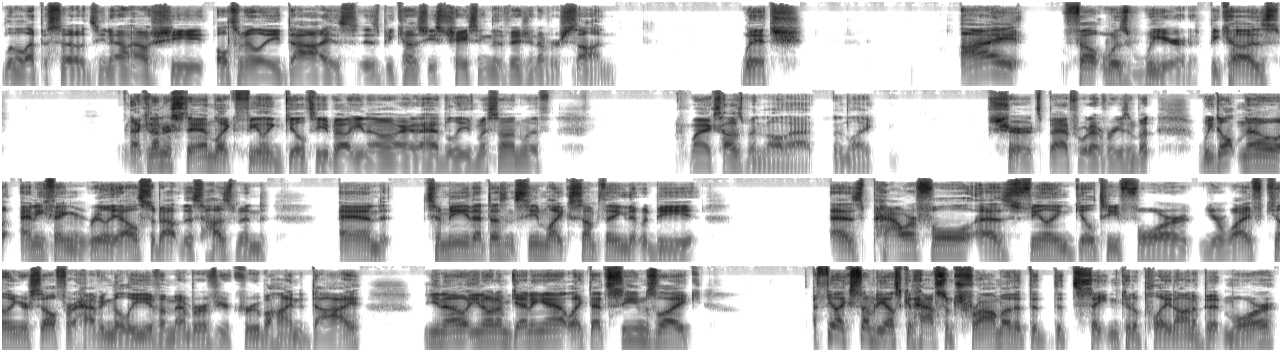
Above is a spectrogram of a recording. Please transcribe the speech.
little episodes, you know, how she ultimately dies is because she's chasing the vision of her son, which I felt was weird because I can understand like feeling guilty about, you know, all right, I had to leave my son with my ex husband and all that. And like, sure, it's bad for whatever reason, but we don't know anything really else about this husband. And to me, that doesn't seem like something that would be as powerful as feeling guilty for your wife killing herself or having to leave a member of your crew behind to die. You know, you know what I'm getting at? Like that seems like I feel like somebody else could have some trauma that the that Satan could have played on a bit more.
